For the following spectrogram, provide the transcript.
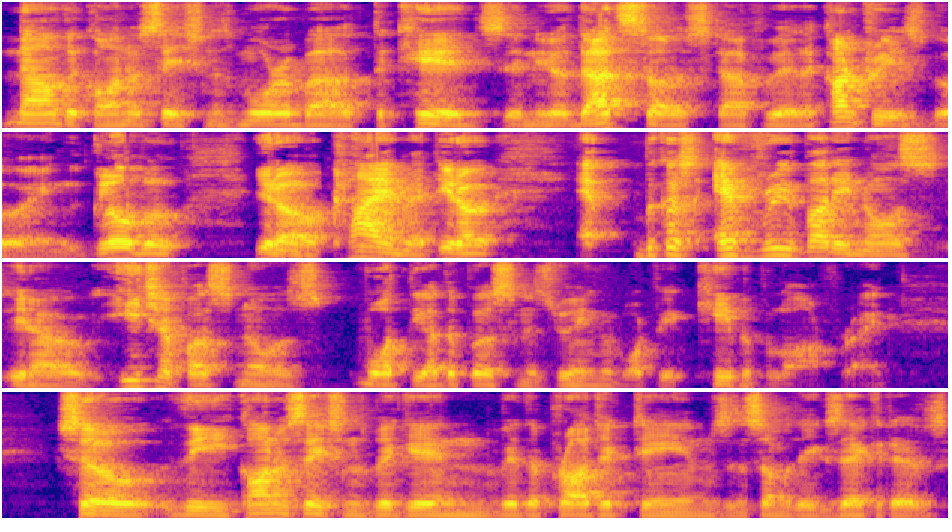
now the conversation is more about the kids and you know that sort of stuff where the country is going global you know climate you know eh, because everybody knows you know each of us knows what the other person is doing and what we're capable of right so the conversations begin with the project teams and some of the executives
